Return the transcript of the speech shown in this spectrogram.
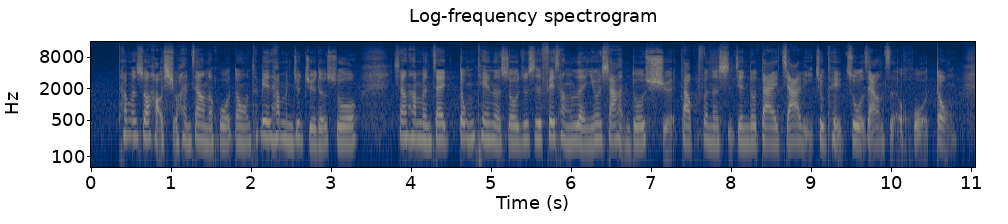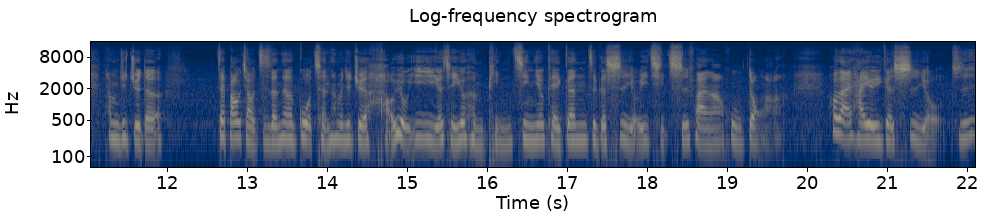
他们说好喜欢这样的活动，特别他们就觉得说，像他们在冬天的时候就是非常冷，又下很多雪，大部分的时间都待在家里，就可以做这样子的活动。他们就觉得。在包饺子的那个过程，他们就觉得好有意义，而且又很平静，又可以跟这个室友一起吃饭啊、互动啊。后来还有一个室友，就是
